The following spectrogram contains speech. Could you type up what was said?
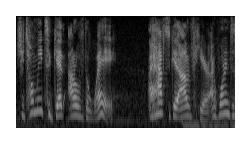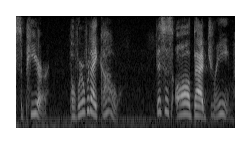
She told me to get out of the way. I have to get out of here. I want to disappear. But where would I go? This is all a bad dream.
